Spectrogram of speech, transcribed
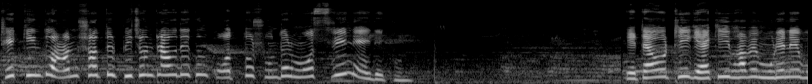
ঠিক কিন্তু আমসত্ত্বের পিছনটাও দেখুন কত সুন্দর মসৃণ এই দেখুন। এটাও ঠিক একইভাবে মুড়ে নেব।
